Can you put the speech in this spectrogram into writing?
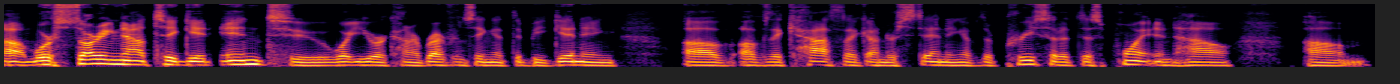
um, we're starting now to get into what you were kind of referencing at the beginning of of the Catholic understanding of the priesthood at this point, and how um,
